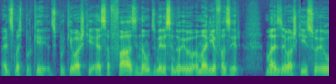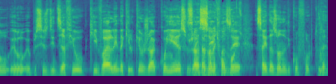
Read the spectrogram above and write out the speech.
Aí ele disse, mas por quê? Eu disse, porque eu acho que essa fase, não desmerecendo, eu amaria fazer, mas eu acho que isso eu, eu, eu preciso de desafio que vai além daquilo que eu já conheço, já Sair da sei zona de fazer, conforto. sair da zona de conforto, né?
